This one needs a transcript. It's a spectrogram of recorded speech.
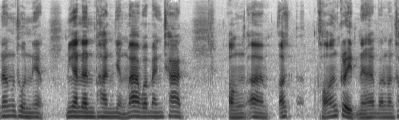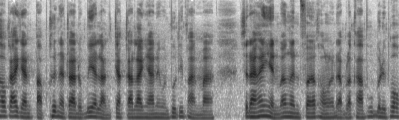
นักลงทุนเนี่ยมีเงินเดินพันอย่างมากว่าแบงก์ชาติของเอ่อ ของอังกฤษนะครับกำลังเข้าใกล้การปรับขึ้นอัตราดอกเบี้ยหลังจากการรายงานในวันพุธที่ผ่านมา แสดงให้เห็นว่าเงินเฟ้อของระดับราคาผู้บริโภค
